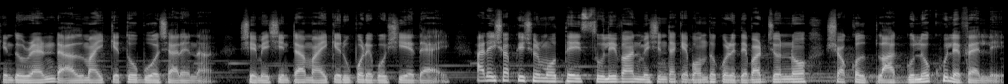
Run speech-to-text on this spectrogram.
কিন্তু র্যান্ডাল মাইককে তবুও ছাড়ে না। সে মেশিনটা মাইকের উপরে বসিয়ে দেয়। আর এই সব কিছুর মধ্যেই সুলিভান মেশিনটাকে বন্ধ করে দেবার জন্য সকল প্লাগগুলো খুলে ফেলে।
